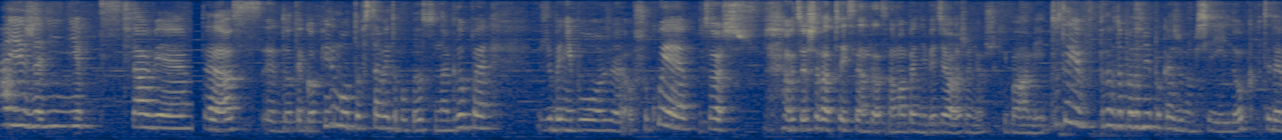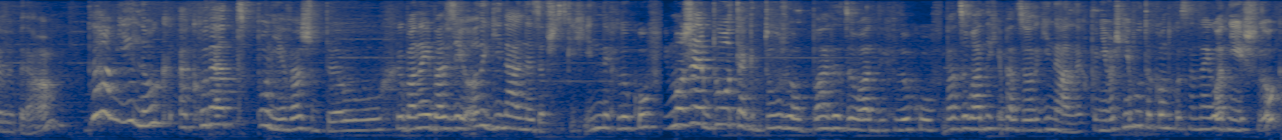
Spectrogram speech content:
A jeżeli nie wstawię teraz do tego filmu, to wstawię to po prostu na grupę, żeby nie było, że oszukuję coś, chociaż raczej Sandra sama będzie wiedziała, że nie oszukiwałam jej. Tutaj prawdopodobnie pokażę Wam się jej look, który wybrałam. Wybrałam jej look akurat, ponieważ był chyba najbardziej oryginalny ze wszystkich innych looków. Mimo, że było tak dużo bardzo ładnych looków, bardzo ładnych i bardzo oryginalnych, ponieważ nie był to konkurs na najładniejszy look,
